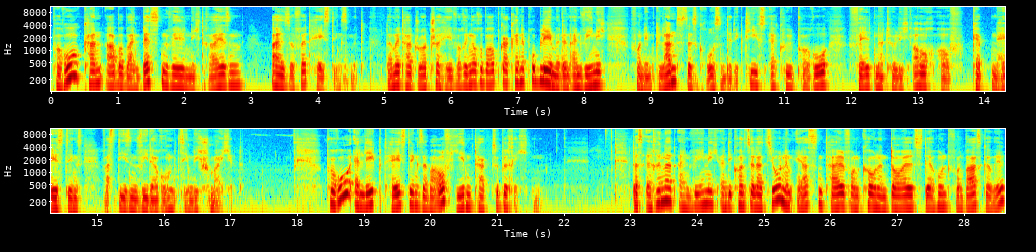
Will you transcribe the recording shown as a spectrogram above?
Poirot kann aber beim besten Willen nicht reisen, also fährt Hastings mit. Damit hat Roger Havering auch überhaupt gar keine Probleme, denn ein wenig von dem Glanz des großen Detektivs Hercule Poirot fällt natürlich auch auf Captain Hastings, was diesem wiederum ziemlich schmeichelt. Poirot erlegt Hastings aber auf, jeden Tag zu berichten. Das erinnert ein wenig an die Konstellation im ersten Teil von Conan Doyles Der Hund von Baskerville,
